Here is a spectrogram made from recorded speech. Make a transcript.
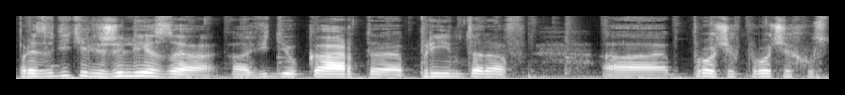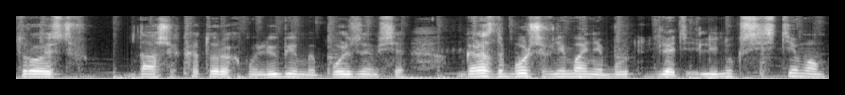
Производители железа, э, видеокарт, э, принтеров, прочих-прочих устройств наших, которых мы любим и пользуемся, гораздо больше внимания будут уделять Linux-системам.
